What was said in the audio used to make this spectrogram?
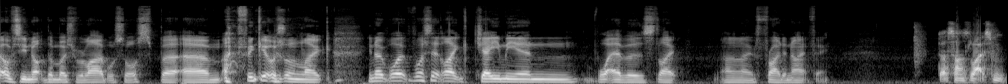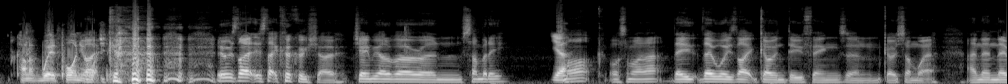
obviously not the most reliable source, but um, I think it was on like you know what was it like Jamie and whatever's like I don't know Friday night thing. That sounds like some kind of weird porn you're Like, watching. it was like it's that cookery show. Jamie Oliver and somebody Yeah. Mark or something like that. They they always like go and do things and go somewhere, and then they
